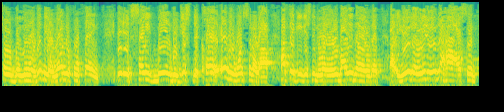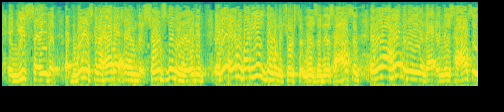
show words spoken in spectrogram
serve the Lord. It'd be a wonderful thing if saved men would just declare every once in a while. I think you just need to let everybody know that uh, you're the leader of the house, and, and you say that uh, we're just going to have a home that serves the Lord, and, and everybody is going to church that lives in this house, and, and we're not having any of that in this house. And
